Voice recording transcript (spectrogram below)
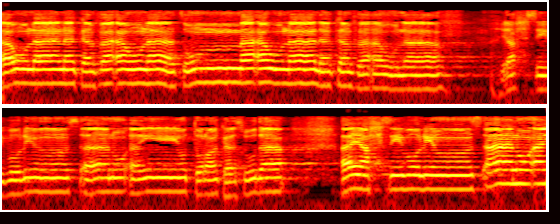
أولى لك فأولى ثم أولى لك فأولى. يحسب الإنسان أن يترك سدى؟ أيحسب الإنسان أن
